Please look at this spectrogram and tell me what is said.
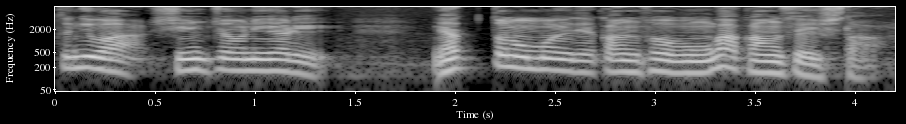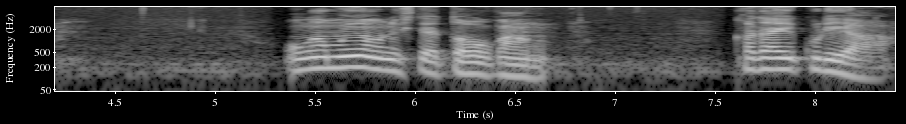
次は慎重にやりやっとの思いで感想文が完成した。拝むようにして投函。課題クリア。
